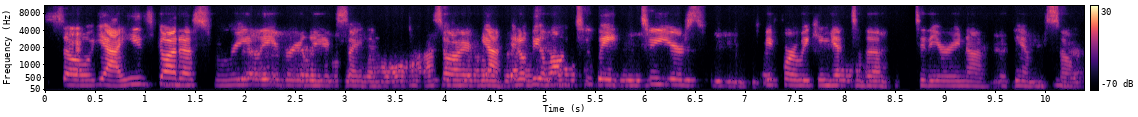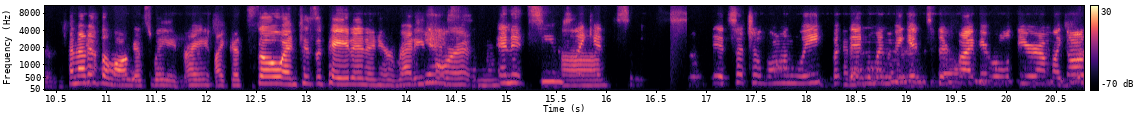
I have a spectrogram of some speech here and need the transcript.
So yeah, he's got us really, really excited. So yeah, it'll be a long two wait, two years before we can get to the to the arena with him. So And that is the longest wait, right? Like it's so anticipated and you're ready for it. and- and it seems like Um, it's it's such a long wait, but then when we get to their five-year-old year, I'm like, oh,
